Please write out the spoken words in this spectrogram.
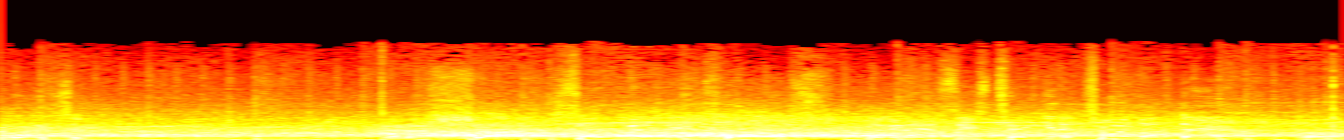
Situation. What a shot. So very close. Look at this. He's taking it to him up there. Oh,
